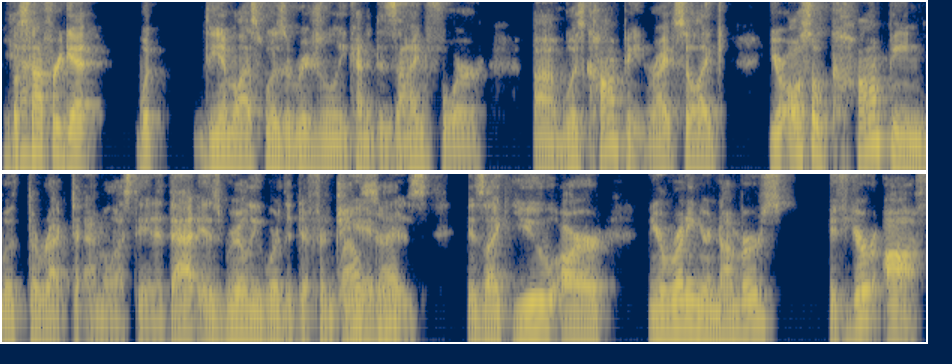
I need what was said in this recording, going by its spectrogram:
Yeah. Let's not forget what the MLS was originally kind of designed for um, was comping, right? So like you're also comping with direct to MLS data. That is really where the differentiator well is. Is like you are you're running your numbers. If you're off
